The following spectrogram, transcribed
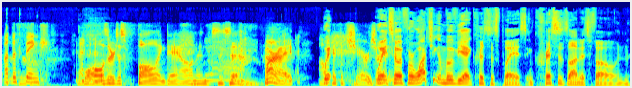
about the sink. Walls are just falling down, and it's just, uh, all right. I'll Wait- get the chairs. Wait, ready. so if we're watching a movie at Chris's place and Chris is on his phone,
